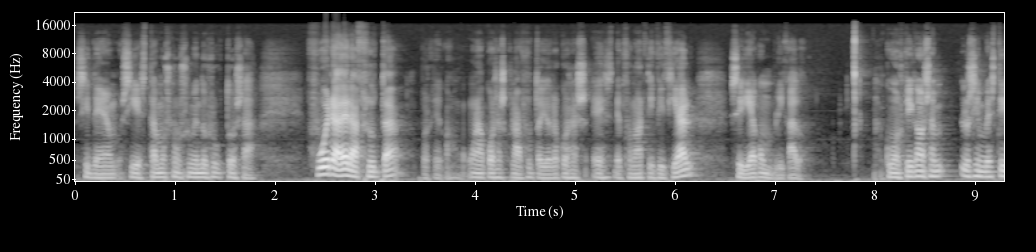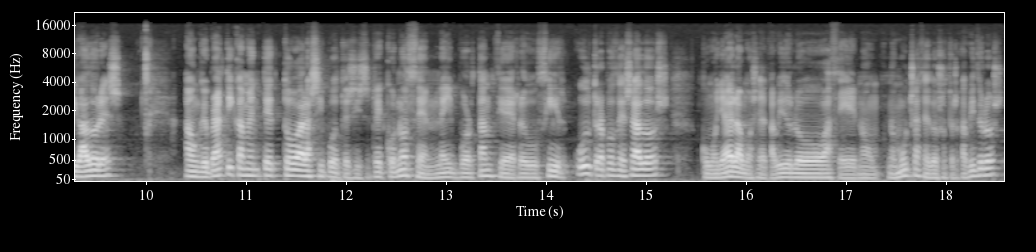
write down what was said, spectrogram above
si, si estamos consumiendo fructosa Fuera de la fruta, porque una cosa es con la fruta y otra cosa es de forma artificial, sería complicado. Como explican los investigadores, aunque prácticamente todas las hipótesis reconocen la importancia de reducir ultraprocesados, como ya hablamos en el capítulo hace no, mucho, hace dos o tres capítulos,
